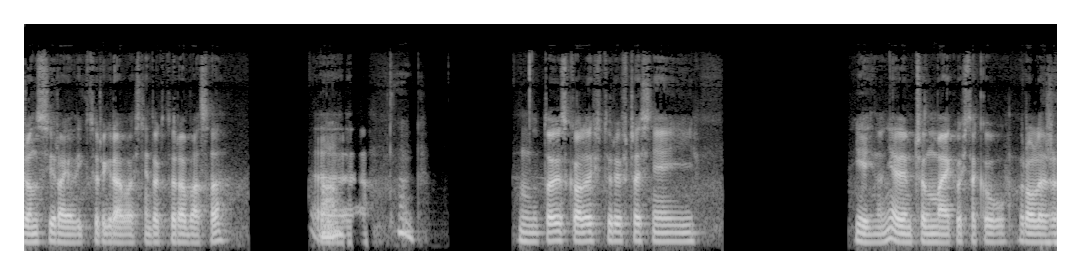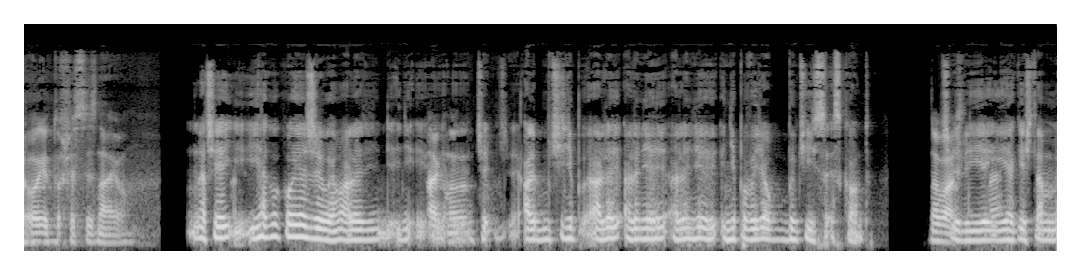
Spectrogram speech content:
John C. Reilly, który gra właśnie doktora Bassa. A, tak. No to jest koleś, który wcześniej jej, no nie wiem, czy on ma jakąś taką rolę, że oje to wszyscy znają. Znaczy, ja, ja go kojarzyłem, ale, nie, tak, no. ale, ci nie, ale, ale, nie, ale nie, nie powiedziałbym ci skąd. No właśnie, Czyli tak? jakieś tam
